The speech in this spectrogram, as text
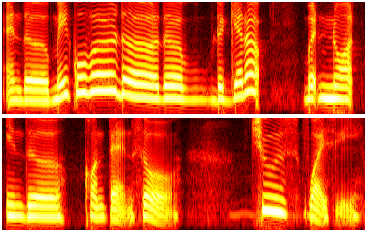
and the makeover, the the the get up, but not in the content. So choose wisely.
